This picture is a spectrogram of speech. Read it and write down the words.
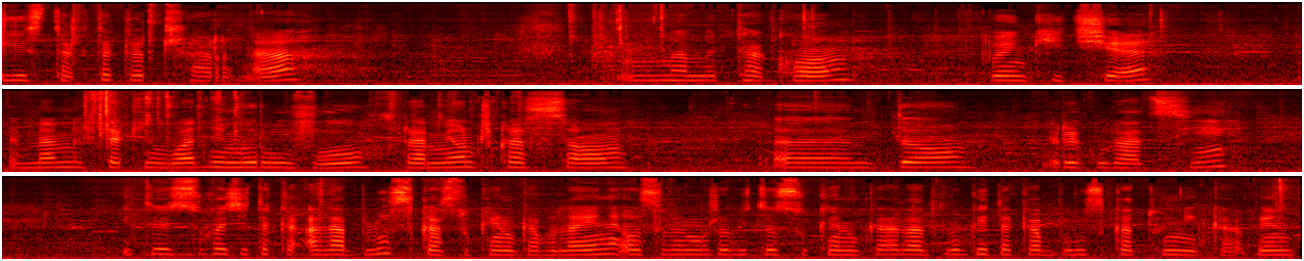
I jest tak, taka czarna. Mamy taką w błękicie. Mamy w takim ładnym różu. Ramionczka są do regulacji. I to jest, słuchajcie, taka ala bluzka sukienka, bo dla jednej osoby może być to sukienka, dla drugiej taka bluzka tunika, więc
